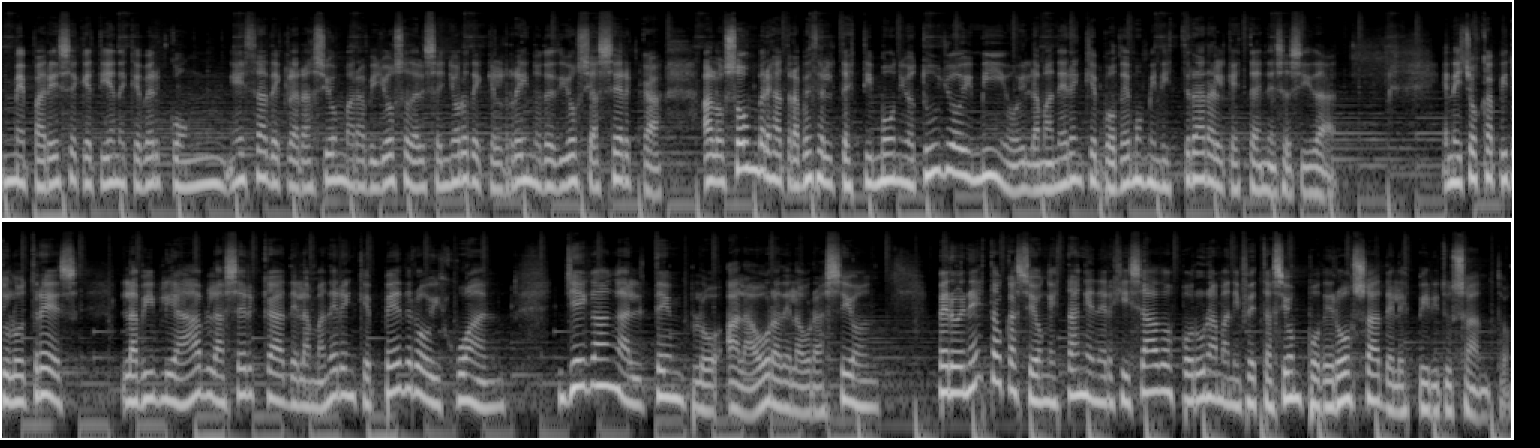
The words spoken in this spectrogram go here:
Me parece que tiene que ver con esa declaración maravillosa del Señor de que el reino de Dios se acerca a los hombres a través del testimonio tuyo y mío y la manera en que podemos ministrar al que está en necesidad. En Hechos capítulo 3, la Biblia habla acerca de la manera en que Pedro y Juan llegan al templo a la hora de la oración pero en esta ocasión están energizados por una manifestación poderosa del Espíritu Santo.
